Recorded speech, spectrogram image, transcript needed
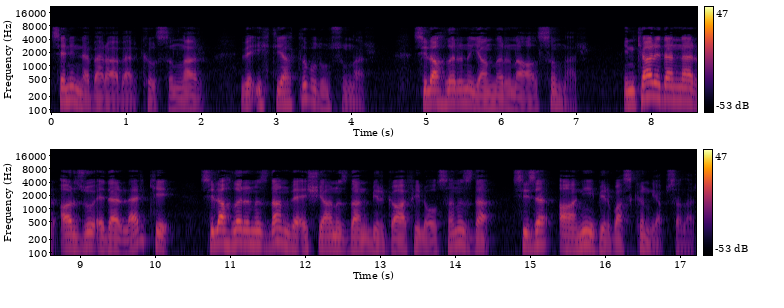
seninle beraber kılsınlar ve ihtiyatlı bulunsunlar. Silahlarını yanlarına alsınlar. İnkar edenler arzu ederler ki, silahlarınızdan ve eşyanızdan bir gafil olsanız da, size ani bir baskın yapsalar.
